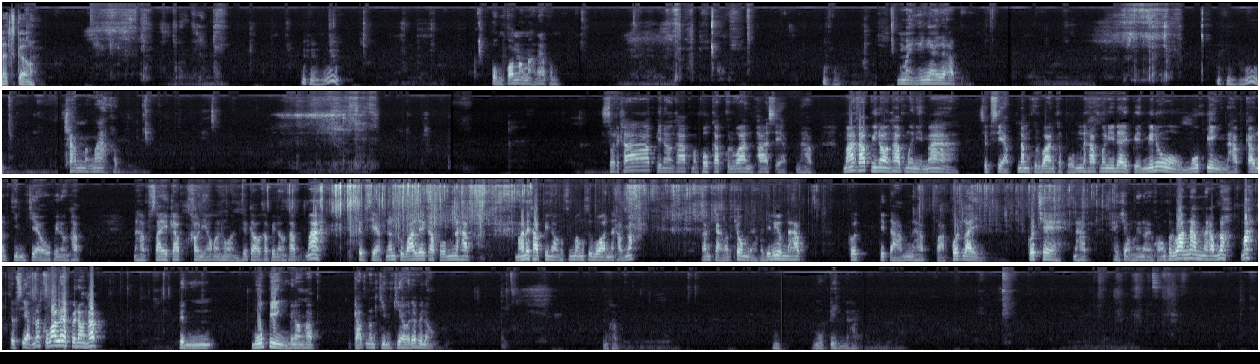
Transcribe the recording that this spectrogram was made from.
let's go อื้อหือผมก้อมมากๆเลยครับผมใหม่ยังไงเลยครับอื้อหือช่ำมาก ๆ ครับ สวัสดีครับ พี่น้องครับ มาพบกับคุณว่านพาเสียบนะครับ มาครับ พี่น้องครับ มือนี้มา เสียบเสียบๆนำคุณว่านกับผมนะครับมือนี้ได้เป็นเมนูหมูปิ้งนะครับกับน้ำจิ้มเจียวพี่น้องครับนะครับใส่กับข้าวเหนียวห่อนๆคือเก่าครับพี่น้องครับมาเสียบเสียบๆนั่นคุณว่านเลยครับผมนะครับ มาเลยครับพี่น้องสมองสุบอลนะครับเนาะหลังจากรับชมแล้วก็อย่าลืมนะครับ กดติดตามนะครับฝากกดไลค์กดแชร์นะครับให้ช่องหน่อยๆของคุณว่านนํนะครับเนาะมาเสียบเสียบๆนะคุณว่านเลยพี่น้องครับ เป็นหมูปิ้งพี่น้องครับ กับน้ำจิ้มเจียวได้ไปน้องนะครับ หมูปิ้งนะครับ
